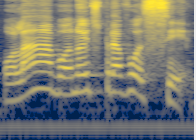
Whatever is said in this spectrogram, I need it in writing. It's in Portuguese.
Olá, boa noite para você.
